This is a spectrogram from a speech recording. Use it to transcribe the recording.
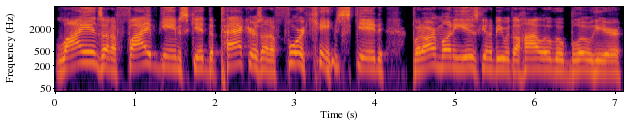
Lions on a five game skid, the Packers on a four game skid, but our money is going to be with the Honolulu Blue here.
